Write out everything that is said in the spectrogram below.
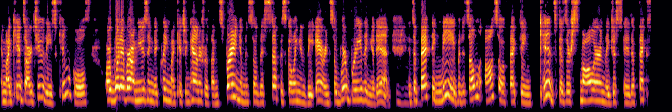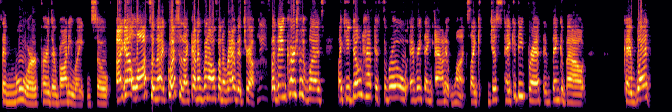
and my kids are too, these chemicals or whatever I'm using to clean my kitchen counters with, I'm spraying them. And so this stuff is going into the air. And so we're breathing it in. Mm-hmm. It's affecting me, but it's also affecting kids because they're smaller and they just, it affects them more per their body weight. And so I got lost in that question. I kind of went off on a rabbit trail. But the encouragement was, like you don't have to throw everything out at once like just take a deep breath and think about okay what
